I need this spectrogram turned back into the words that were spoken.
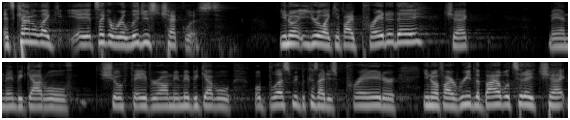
It's kind of like it's like a religious checklist. You know, you're like, if I pray today, check. Man, maybe God will show favor on me. Maybe God will, will bless me because I just prayed. Or, you know, if I read the Bible today, check.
